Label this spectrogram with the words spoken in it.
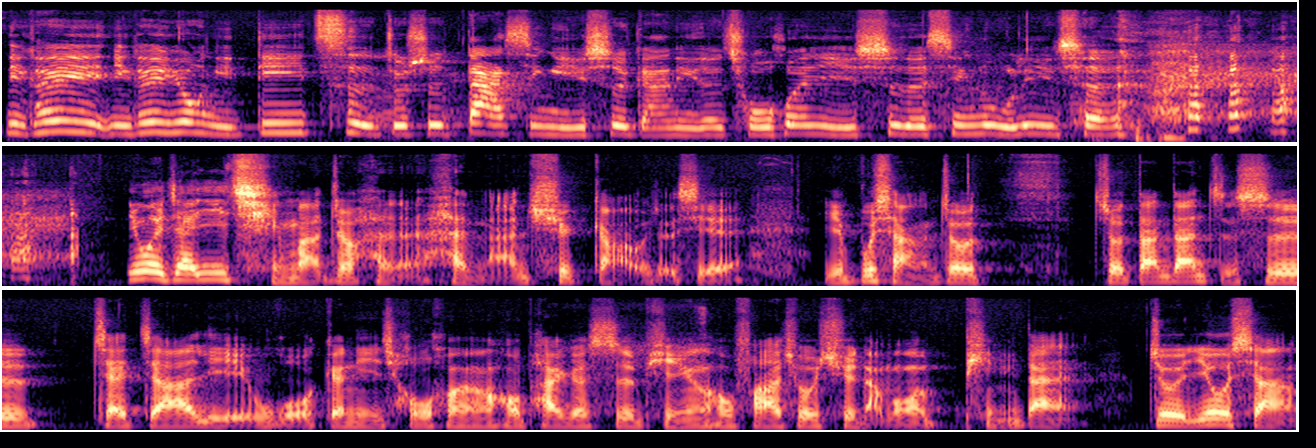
你可以，你可以用你第一次就是大型仪式感你的求婚仪式的心路历程。因为在疫情嘛，就很很难去搞这些，也不想就就单单只是在家里我跟你求婚，然后拍个视频，然后发出去那么平淡，就又想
